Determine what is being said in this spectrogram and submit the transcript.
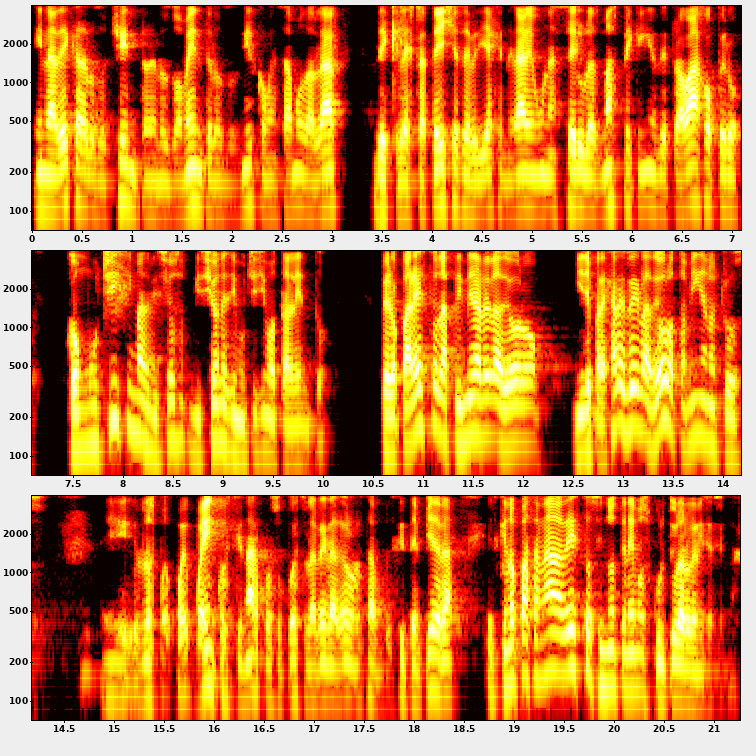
En la década de los 80, de los 90, de los 2000 comenzamos a hablar de que la estrategia se debería generar en unas células más pequeñas de trabajo, pero con muchísimas misiones y muchísimo talento. Pero para esto la primera regla de oro, y de para dejarles regla de oro también a nuestros, eh, los pueden cuestionar, por supuesto, la regla de oro no está escrita en piedra, es que no pasa nada de esto si no tenemos cultura organizacional.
